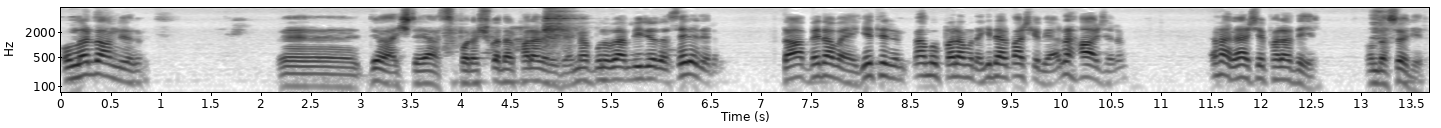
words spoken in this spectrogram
Onları da anlıyorum. Ee, diyor işte ya spora şu kadar para vereceğim. Ben bunu ben videoda seyrederim. Daha bedavaya getiririm. Ben bu paramı da gider başka bir yerde harcarım. Efendim her şey para değil. Onu da söyleyelim.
